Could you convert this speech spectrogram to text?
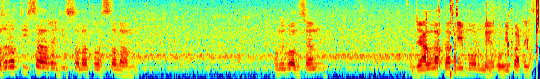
হজরত ঈসা আলহি সালাম উনি বলছেন যে আল্লাহ তার এই মর্মে ওহি পাঠাইছে,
